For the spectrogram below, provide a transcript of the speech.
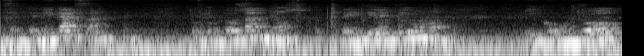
Me senté en mi casa, por dos años, 20 y 21, y como yo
